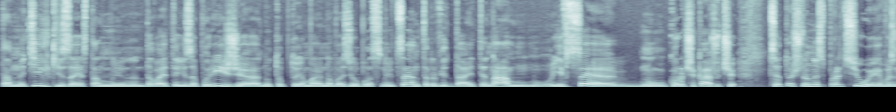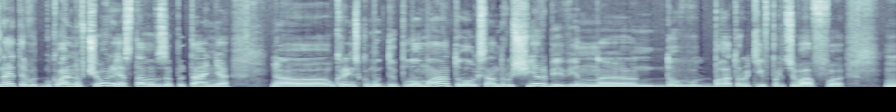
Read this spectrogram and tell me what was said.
там не тільки ЗАЕС, там е, давайте і Запоріжжя. Ну тобто я маю на увазі обласний центр, віддайте нам і все. Ну коротше кажучи, це точно не спрацює. Ви знаєте, от буквально вчора я ставив запитання е, українському дипломату Олександру Щербі. Він е, до багато років працював е,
